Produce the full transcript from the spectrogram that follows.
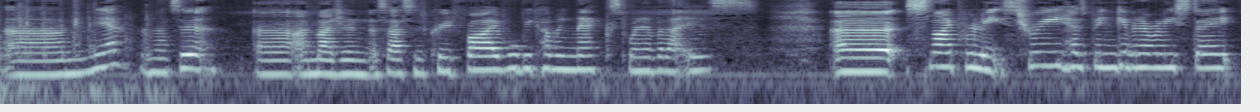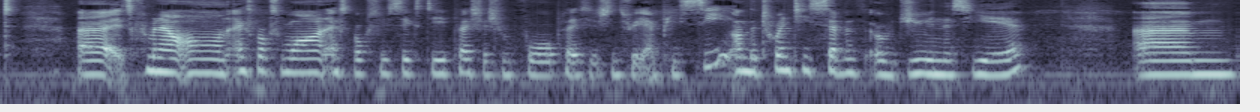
Um, yeah, and that's it. Uh, I imagine Assassin's Creed 5 will be coming next, whenever that is. Uh, Sniper Elite 3 has been given a release date. Uh, it's coming out on Xbox One, Xbox 360, PlayStation 4, PlayStation 3, and PC on the 27th of June this year. Um,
